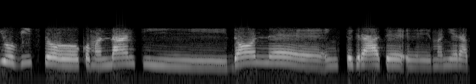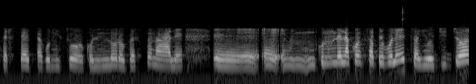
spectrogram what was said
io ho visto comandanti donne integrate eh, in maniera perfetta con il, suo, con il loro personale eh, mm, nella consapevolezza che oggigiorno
